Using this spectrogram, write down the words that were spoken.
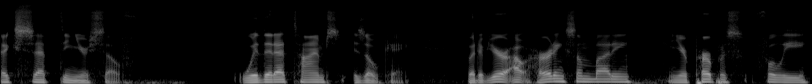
accepting yourself with it at times is okay. But if you're out hurting somebody and you're purposefully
